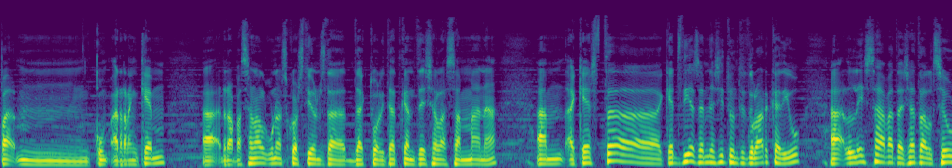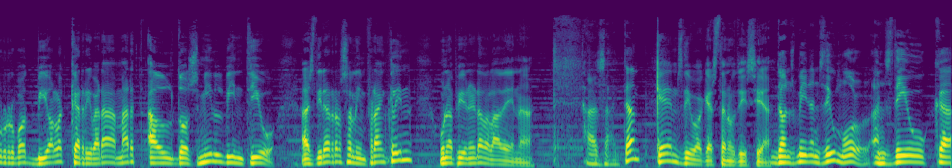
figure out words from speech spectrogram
pa, mm, arrenquem eh, repassant algunes qüestions de- d'actualitat que ens deixa la setmana. Um, aquesta, aquests dies hem llegit un titular que diu uh, l'ESA ha batejat el seu robot biòleg que arribarà a Mart el 2021. Es dirà Rosalind Franklin, una pionera de l'ADN. Exacte. Què ens diu aquesta notícia? Doncs mira, ens diu molt. Ens diu que,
